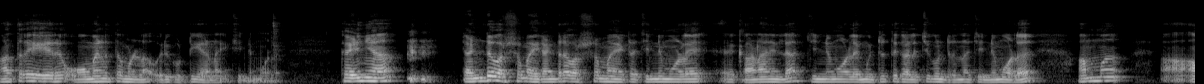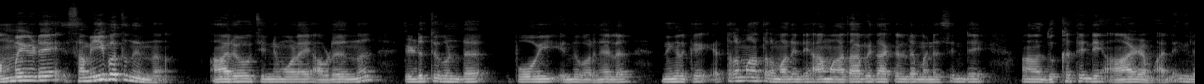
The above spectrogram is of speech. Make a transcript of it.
അത്രയേറെ ഓമനത്തമുള്ള ഒരു കുട്ടിയാണ് ഈ ചിന്നുമോൾ. കഴിഞ്ഞ രണ്ട് വർഷമായി രണ്ടര വർഷമായിട്ട് ചിന്നുമോളെ കാണാനില്ല. ചിന്നുമോളെ മുറ്റത്ത് കളിച്ചു കൊണ്ടിരുന്ന ചിന്നമോൾ അമ്മ അമ്മയുടെ സമീപത്ത് നിന്ന് ആരോ ചിന്നുമോളെ അവിടെ നിന്ന് എടുത്തുകൊണ്ട് പോയി എന്ന് പറഞ്ഞാൽ നിങ്ങൾക്ക് എത്രമാത്രം അതിന്റെ ആ മാതാപിതാക്കളുടെ മനസ്സിന്റെ ദുഃഖത്തിന്റെ ആഴം അല്ലെങ്കിൽ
